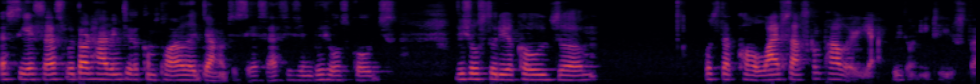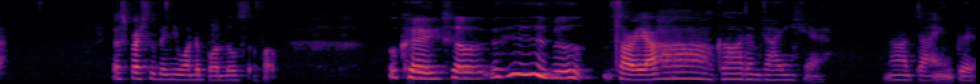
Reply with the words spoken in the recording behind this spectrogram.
a CSS without having to compile it down to CSS using Visual Code's Visual Studio Code's um, what's that called? Live Sass compiler. Yeah, we don't need to use that, especially when you want to bundle stuff up. Okay, so sorry. Ah, oh, God, I'm dying here. Not dying, but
